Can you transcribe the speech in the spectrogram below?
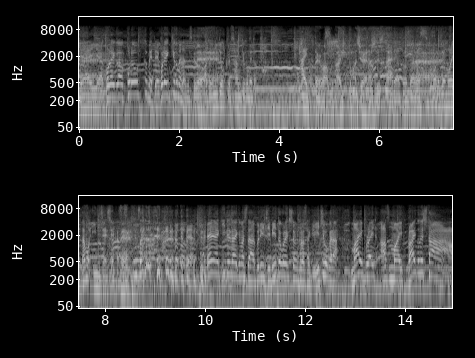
いやいやこれがこれを含めてこれ1曲目なんですけど、ええ。あと2曲3曲目と入ってこれはもう大ヒット間違いなしですね。ありがとうございます。これで森田も印税生活。です。さあということで、えー、聞いていただきましたブリーチビートコレクション黒崎いちごから「My Bride as My Pride」でした。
